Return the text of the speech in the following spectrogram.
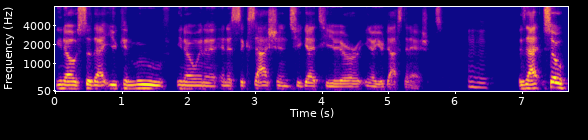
you know so that you can move you know in a in a succession to get to your you know your destinations Mm-hmm. Is that so?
